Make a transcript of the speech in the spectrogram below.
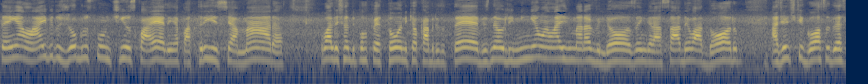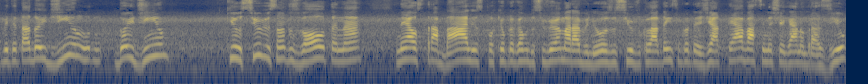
tem a live do Jogo dos Pontinhos com a Ellen, a Patrícia, a Mara, o Alexandre Porpetone, que é o Cabrito Teves, né? O Liminha é uma live maravilhosa, engraçada, eu adoro. A gente que gosta do SBT tá doidinho, doidinho que o Silvio Santos volta na, né, aos trabalhos, porque o programa do Silvio é maravilhoso. O Silvio, claro, tem que se proteger até a vacina chegar no Brasil.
